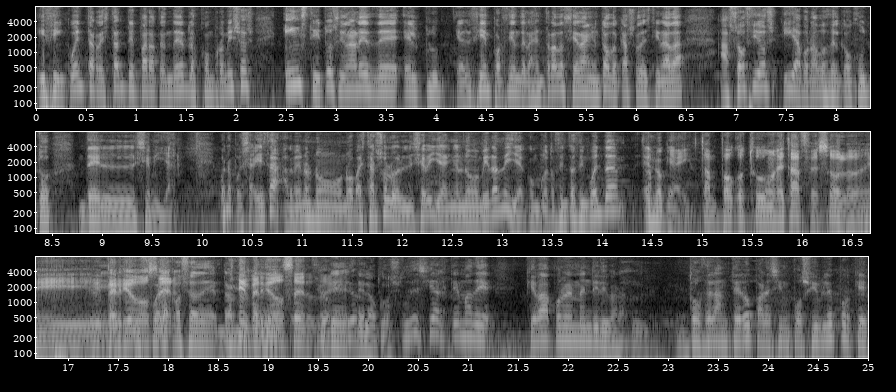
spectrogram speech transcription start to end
y 50 restantes para atender los compromisos institucionales del club. El 100% de las entradas serán en todo caso destinadas a socios y abonados del conjunto del Sevilla. Bueno, pues ahí está, al menos no, no va a estar solo el Sevilla en el nuevo Mirandilla, con 450 es lo que hay. Tampoco estuvo en Getafe solo y perdió y fue la 2-0. cosa de- de- 2-0. de- ¿sí? de locos. Tú decías el tema de que va a poner Mendilibar. Dos delanteros parece imposible porque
